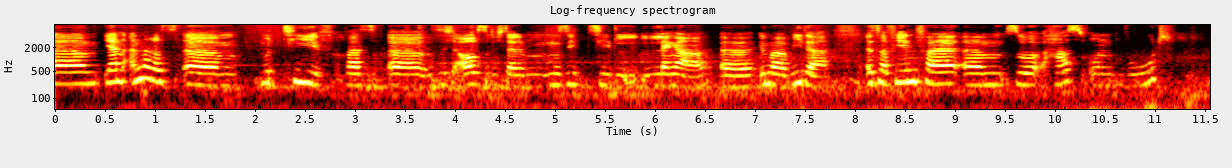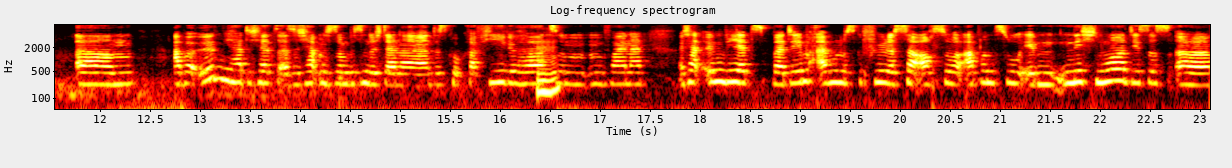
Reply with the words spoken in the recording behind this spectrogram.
Ähm, ja, ein anderes ähm, Motiv, was äh, sich auch so durch deine Musik zieht, länger, äh, immer wieder, ist auf jeden Fall ähm, so Hass und Wut. Aber irgendwie hatte ich jetzt, also ich habe mich so ein bisschen durch deine Diskografie gehört mhm. zum, im Vorhinein. Ich hatte irgendwie jetzt bei dem Album das Gefühl, dass da auch so ab und zu eben nicht nur dieses, äh,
